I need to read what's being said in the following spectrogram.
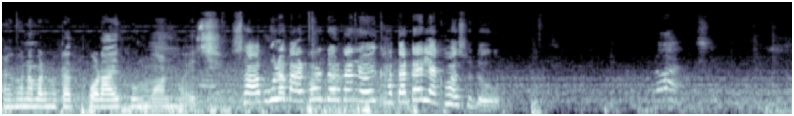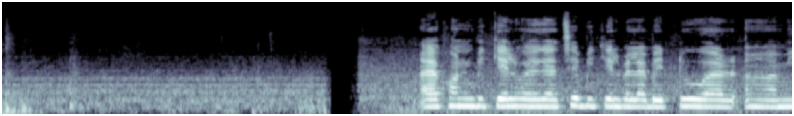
এখন আবার হঠাৎ পড়ায় খুব মন হয়েছে। সবগুলো বার করার দরকার নেই ওই খাতাটাই লেখা শুধু। এখন বিকেল হয়ে গেছে, বিকেলবেলা বেটু আর আমি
